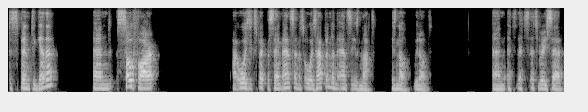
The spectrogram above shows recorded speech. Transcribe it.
to spend together. And so far, I always expect the same answer, and it's always happened. And the answer is not, is no, we don't. And that's that's that's very sad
